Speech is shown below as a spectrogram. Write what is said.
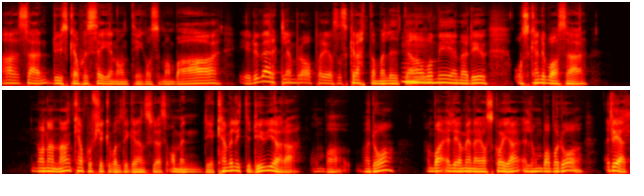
ah, så här, du kanske säger någonting och så man bara, ah, är du verkligen bra på det? Och så skrattar man lite, Mm. ah, vad menar du? Och så kan det vara så här, någon annan kanske försöker vara lite gränslös, oh, men det kan väl inte du göra? Hon bara, vadå? Han bara, eller jag menar jag skojar, eller hon bara, vadå? Det, är-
